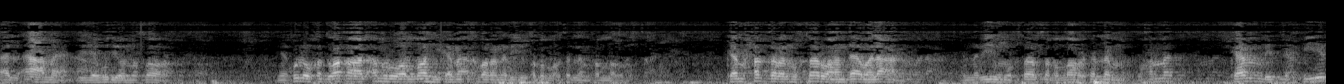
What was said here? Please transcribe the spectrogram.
الأعمى لليهود والنصارى. يقول وقد وقع الأمر والله كما أخبر النبي صلى الله عليه وسلم فالله المستعان. كم حذر المختار عن ذا ولعن النبي المختار صلى الله عليه وسلم محمد؟ كم للتحذير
